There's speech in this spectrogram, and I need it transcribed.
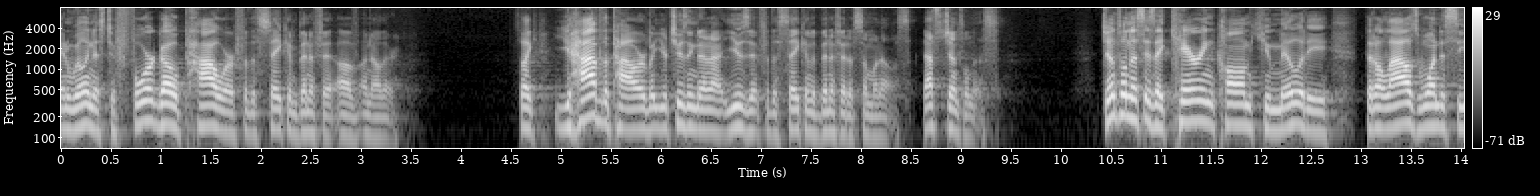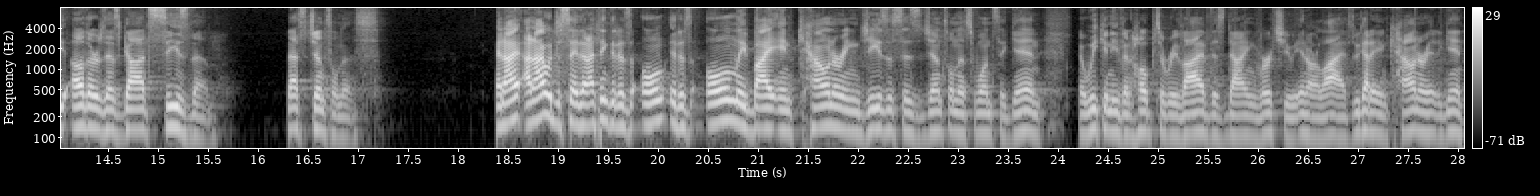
and willingness to forego power for the sake and benefit of another. So, like, you have the power, but you're choosing to not use it for the sake and the benefit of someone else. That's gentleness. Gentleness is a caring, calm humility that allows one to see others as God sees them. That's gentleness. And I, and I would just say that I think that it is only by encountering Jesus' gentleness once again that we can even hope to revive this dying virtue in our lives. We've got to encounter it again.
